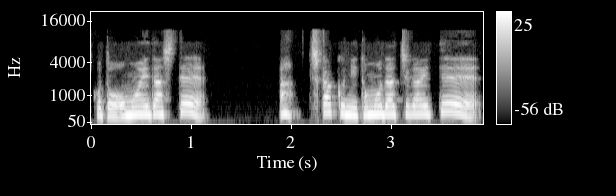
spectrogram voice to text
ことを思い出して、あ、近くに友達がいて、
